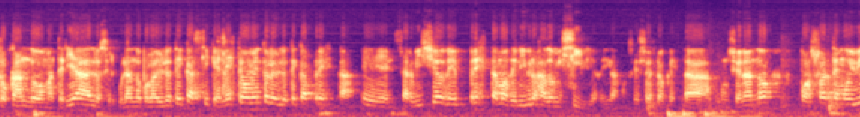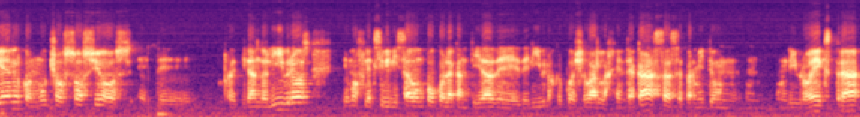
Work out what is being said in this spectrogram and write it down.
tocando material o circulando por la biblioteca, así que en este momento la biblioteca presta eh, el servicio de préstamos de libros a domicilio, digamos, eso es lo que está funcionando, por suerte muy bien, con muchos socios este, retirando libros, hemos flexibilizado un poco la cantidad de, libros que puede llevar la gente a casa, se permite un, libro extra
